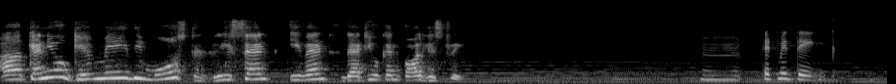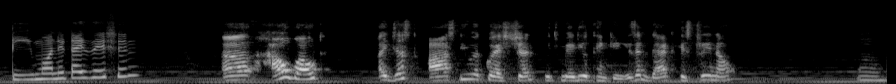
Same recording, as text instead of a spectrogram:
Uh, can you give me the most recent event that you can call history? Mm, let me think. Demonetization? Uh, how about I just asked you a question which made you thinking? Isn't that history now? Mm.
